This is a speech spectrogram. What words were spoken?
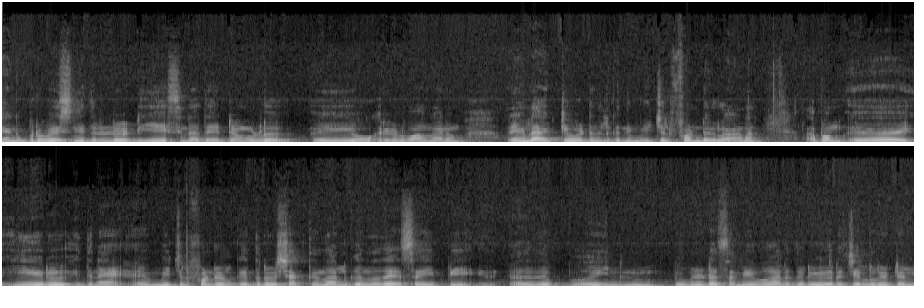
രംഗപ്രവേശനം ചെയ്തിട്ടുണ്ട് ഡി എസിന്റെ അത് ഏറ്റവും കൂടുതൽ ഈ ഓഹരികൾ വാങ്ങാനും അല്ലെങ്കിൽ ആക്റ്റീവായിട്ട് നിൽക്കുന്ന മ്യൂച്വൽ ഫണ്ടുകളാണ്. അപ്പം ഈ ഒരു ഇതിനെ മ്യൂച്വൽ ഫണ്ടുകൾക്ക് ഇത്ര ശക്തി നൽകുന്നത് എസ് ഐ പി അതായത് ഇന്ത്യൻ വിപണിയുടെ സമീപകാലത്ത് ഒരു ഉയർച്ചയിൽ റീറ്റെയിൽ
